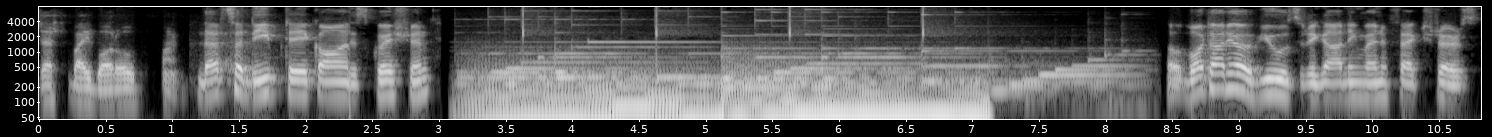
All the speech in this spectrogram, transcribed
just by borrowed funds. That's a deep take on this question. Uh, what are your views regarding manufacturers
